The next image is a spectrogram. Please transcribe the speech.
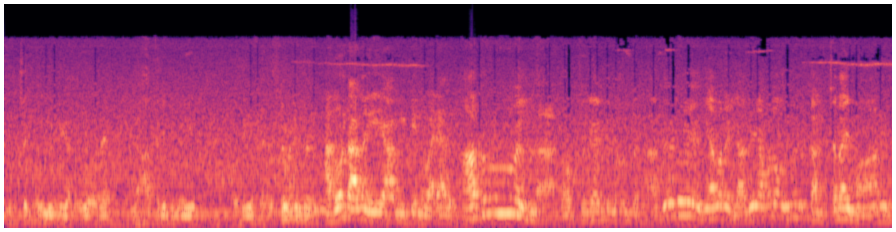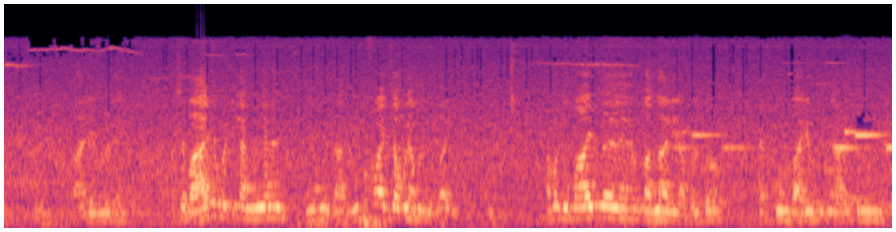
ഉച്ചക്കും വീട്ടിൽ അതുപോലെ രാത്രി പിന്നെയും അതുകൊണ്ടാണ് ഈ ആ വീട്ടിൽ നിന്ന് വരാതെ അതൊന്നുമല്ല. ഡോക്ടർ വിചാരിക്കുന്നതൊന്നുമല്ല അതൊരു ഞാൻ പറയില്ല. അത് നമ്മളെ ഒന്ന് കൾച്ചറായി മാറി. ഭാര്യ വീട് പക്ഷെ ഭാര്യ വീട്ടിൽ അങ്ങനെ അങ്ങനെ ഇതാകുന്നു ഇപ്പോൾ ഫോർ എക്സാമ്പിൾ നമ്മൾ ദുബായിൽ അപ്പോൾ ദുബായിൽ നിന്ന് വന്നാൽ നമ്മളിപ്പോൾ എപ്പോഴും ഭാര്യ വീട്ടിൽ അടുത്തൊന്നുമില്ല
